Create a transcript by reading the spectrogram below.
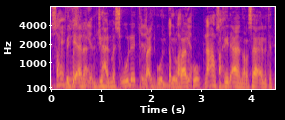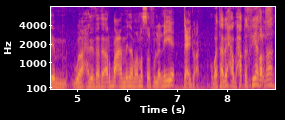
صحيح، بدي أنا. الجهة المسؤولة تطلع تقول ديروا. بالكم نعم، صحيح. في الآن رسائل تتم واحد اثنين ثلاثة أربعة من المنصة الفلانية ابتعدوا عنها. وبتابعها وبحقق فيها خلص. كمان.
